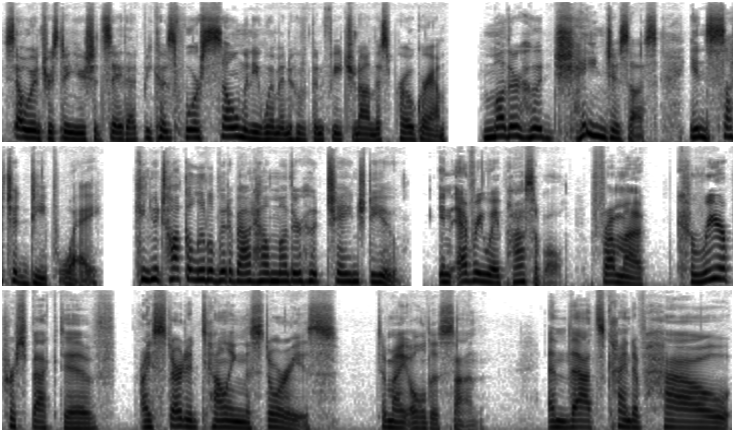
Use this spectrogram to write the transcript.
So interesting you should say that because for so many women who've been featured on this program, motherhood changes us in such a deep way. Can you talk a little bit about how motherhood changed you? In every way possible from a career perspective, I started telling the stories to my oldest son. And that's kind of how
